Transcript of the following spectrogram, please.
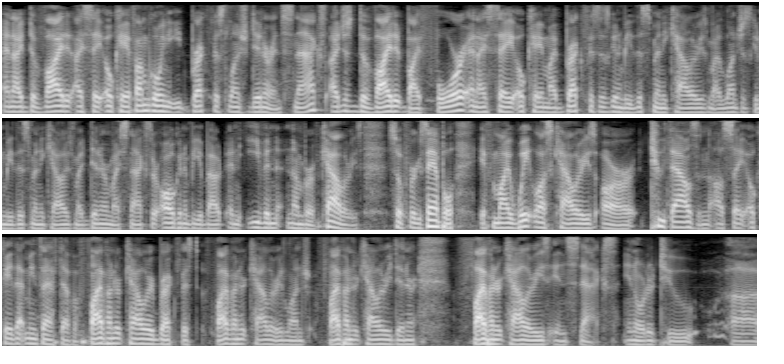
and I divide it. I say, okay, if I'm going to eat breakfast, lunch, dinner, and snacks, I just divide it by four, and I say, okay, my breakfast is going to be this many calories, my lunch is going to be this many calories, my dinner, my snacks, they're all going to be about an even number of calories. So, for example, if my weight loss calories are 2,000, I'll say, okay, that means I have to have a 500 calorie breakfast, 500 calorie lunch, 500 calorie dinner, 500 calories in snacks in order to uh,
